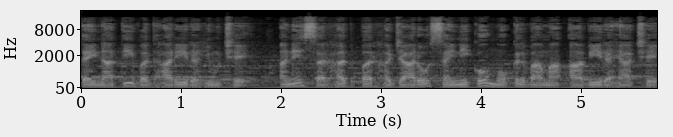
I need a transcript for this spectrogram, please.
તૈનાતી વધારી રહ્યું છે અને સરહદ પર હજારો સૈનિકો મોકલવામાં આવી રહ્યા છે.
